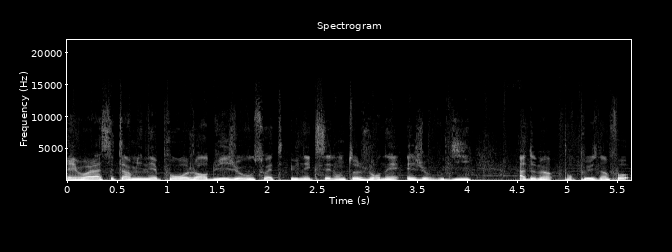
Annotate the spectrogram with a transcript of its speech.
Et voilà, c'est terminé pour aujourd'hui. Je vous souhaite une excellente journée et je vous dis à demain pour plus d'infos.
